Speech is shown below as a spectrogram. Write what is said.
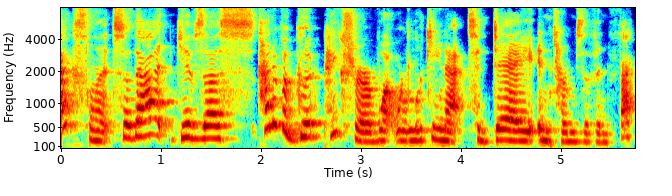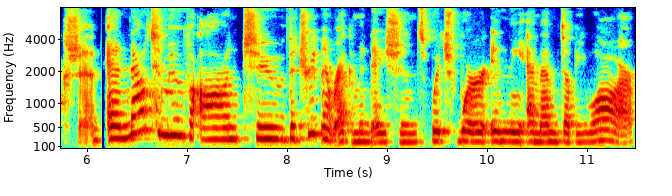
Excellent. So that gives us kind of a good picture of what we're looking at today in terms of infection. And now to move on to the treatment recommendations, which were in the MMWR.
